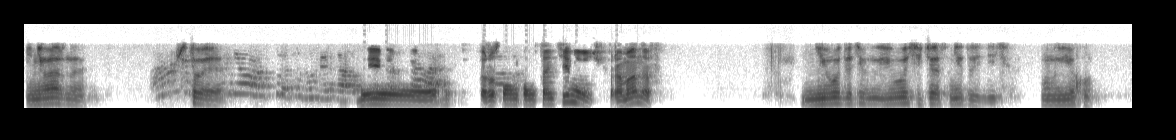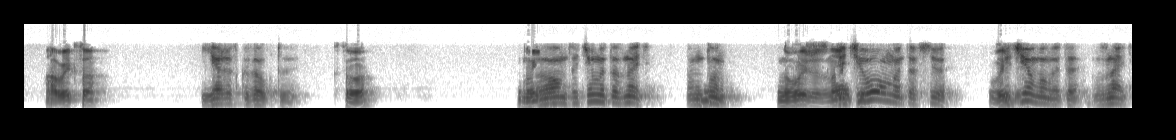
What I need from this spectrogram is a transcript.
и не важно, что я. Вы э, Руслан Константинович Романов? Его, его сейчас нету здесь. Он уехал. А вы кто? Я же сказал, кто я. Кто? Ну, Ну, вам зачем это знать, Антон? ну вы же Для знаете. чего вам это все? Вы, Зачем вам это знать?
